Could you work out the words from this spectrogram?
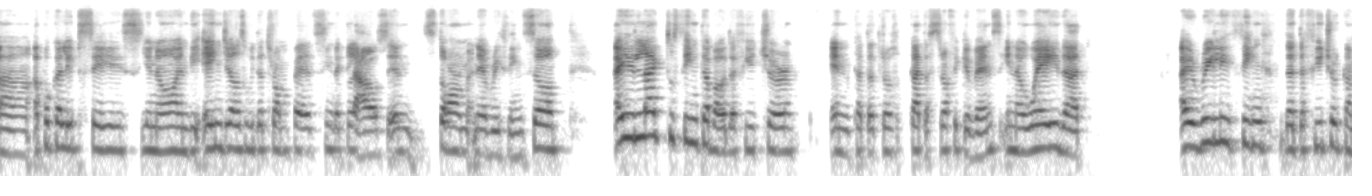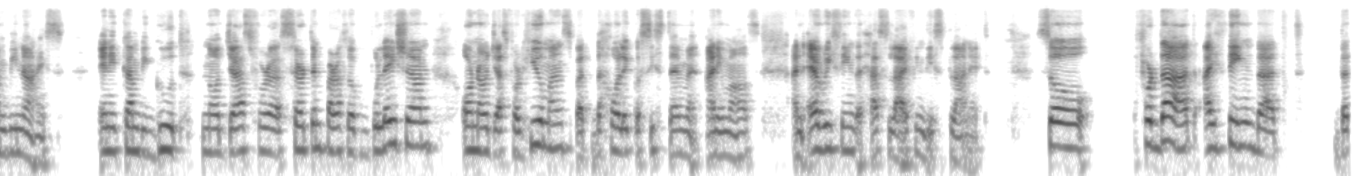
uh, apocalypses, you know, and the angels with the trumpets in the clouds and storm and everything. So I like to think about the future and catastrophic events in a way that I really think that the future can be nice and it can be good, not just for a certain part of the population or not just for humans, but the whole ecosystem and animals and everything that has life in this planet. So for that, I think that the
